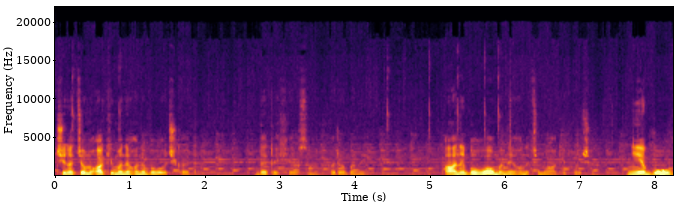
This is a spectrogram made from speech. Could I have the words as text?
Чи на цьому акі в мене його не було, чекайте. Де той Херсон гребаний? А, не було в мене його на цьому акі, виходить. Ні, був,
